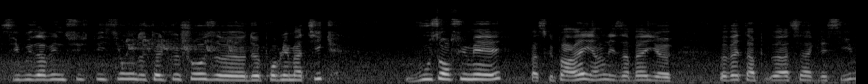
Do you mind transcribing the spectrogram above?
Si vous avez une suspicion de quelque chose euh, de problématique, vous en fumez. Parce que pareil, hein, les abeilles euh, peuvent être un peu assez agressives.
